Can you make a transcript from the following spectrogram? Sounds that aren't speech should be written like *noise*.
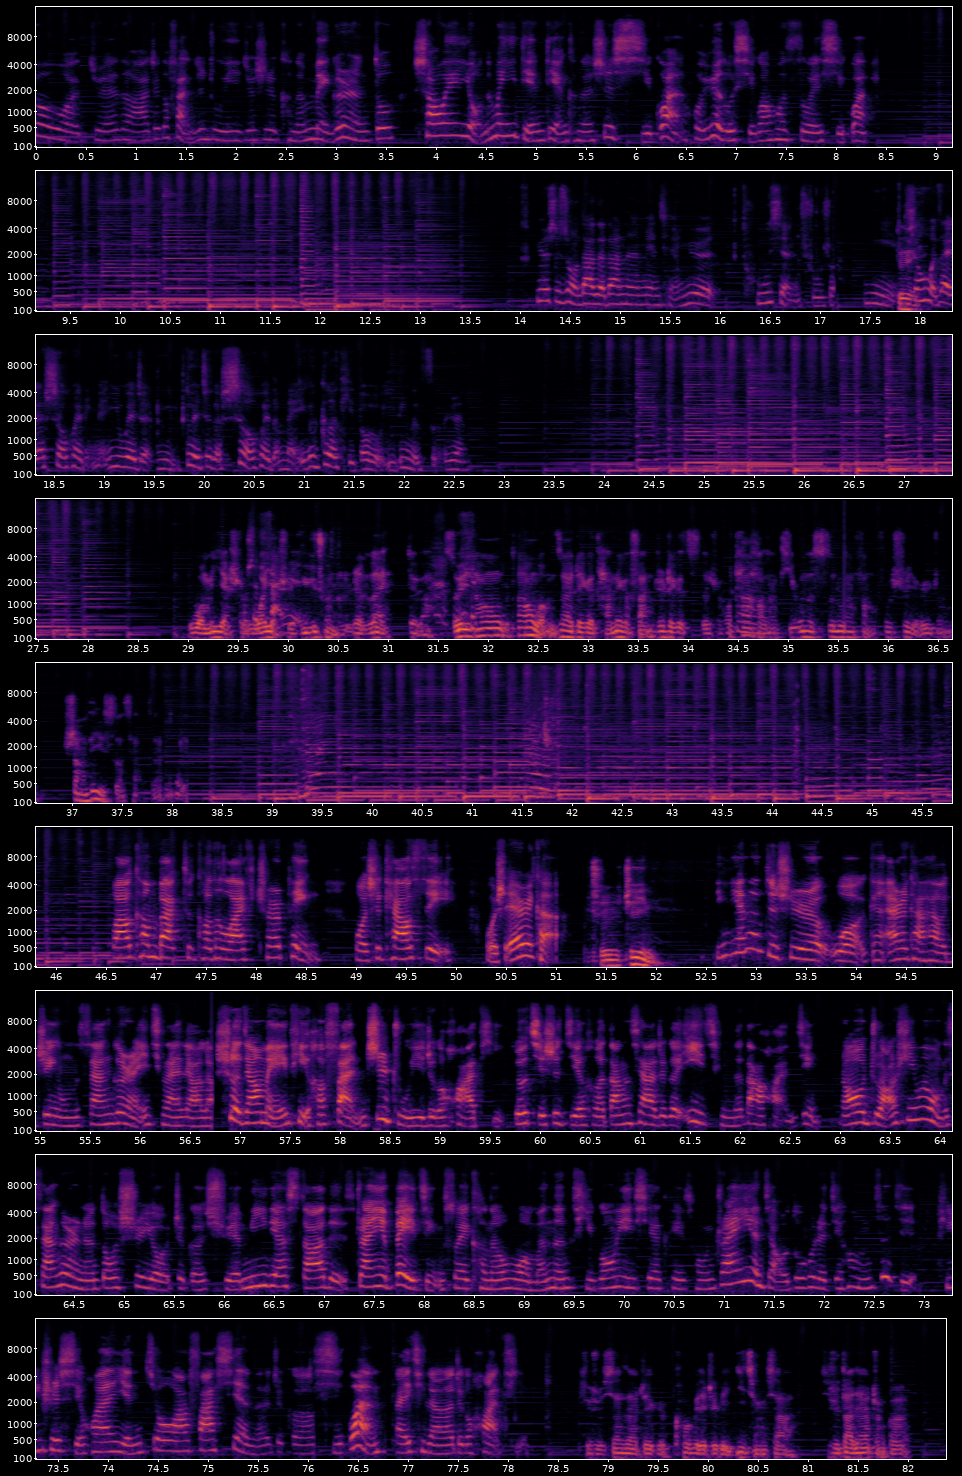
就我觉得啊，这个反智主义就是可能每个人都稍微有那么一点点，可能是习惯或阅读习惯或思维习惯。越是这种大灾大难面前，越凸显出说你生活在一个社会里面，意味着你对这个社会的每一个个体都有一定的责任。我们也是，我也是愚蠢的人类，对吧？所以当 *laughs* 当我们在这个谈这个反制这个词的时候，他好像提供的思路仿佛是有一种上帝色彩在里边。Welcome back to Quarter Life Chirping，我是 Kelsey，我是 Erica，我是 Jean。今天呢，就是我跟 Erica 还有 Jane，我们三个人一起来聊聊社交媒体和反智主义这个话题，尤其是结合当下这个疫情的大环境。然后主要是因为我们三个人呢都是有这个学 Media Studies 专业背景，所以可能我们能提供一些可以从专业角度或者结合我们自己平时喜欢研究啊、发现的这个习惯来一起聊聊这个话题。就是现在这个 COVID 这个疫情下，其实大家整个。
